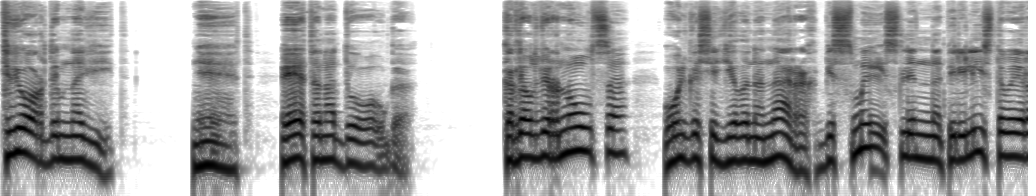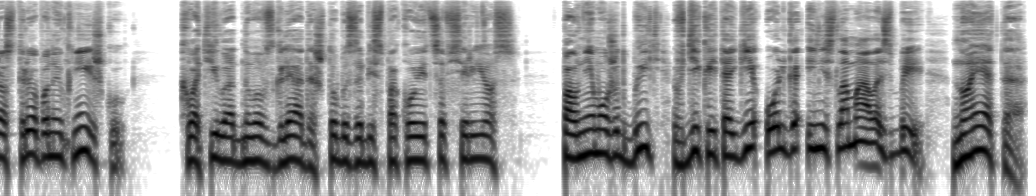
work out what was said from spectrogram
твердым на вид. Нет, это надолго. Когда он вернулся, Ольга сидела на нарах, бессмысленно перелистывая растрепанную книжку. Хватило одного взгляда, чтобы забеспокоиться всерьез. Вполне может быть, в дикой тайге Ольга и не сломалась бы, но это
